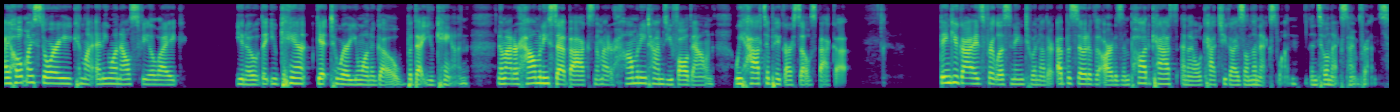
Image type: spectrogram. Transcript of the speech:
I hope my story can let anyone else feel like you know, that you can't get to where you want to go, but that you can. No matter how many setbacks, no matter how many times you fall down, we have to pick ourselves back up. Thank you guys for listening to another episode of the Artisan Podcast, and I will catch you guys on the next one. Until next time, friends.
